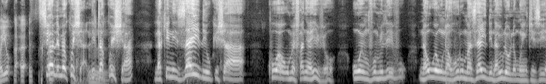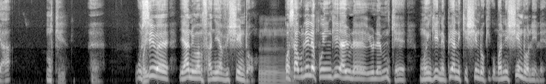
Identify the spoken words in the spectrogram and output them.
Kwa hiyo eh, sio limekwisha, litakwisha. Lakini zaidi ukisha kuwa umefanya hivyo, uwe mvumilivu na uwe una huruma zaidi na yule ulemwingizia mke eh. Usiwe yani wamfanyia vishindo mm. kwa sababu lile kuingia yule yule mke mwingine pia ni kishindo kikubwa, ni shindo lile.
